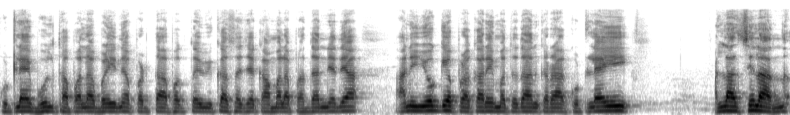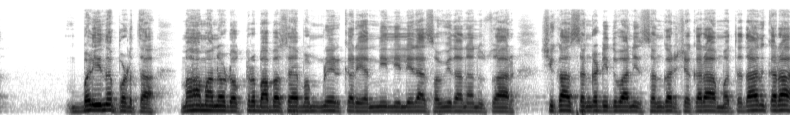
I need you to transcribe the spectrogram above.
कुठल्याही भूलथापाला बळी न पडता फक्त विकासाच्या कामाला प्राधान्य द्या. आणि योग्य प्रकारे मतदान करा. कुठल्याही लालसेला न बळी न पडता महामानव डॉक्टर बाबासाहेब आंबेडकर यांनी लिहिलेल्या संविधानानुसार शिका संघटित व्हा आणि संघर्ष करा मतदान करा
